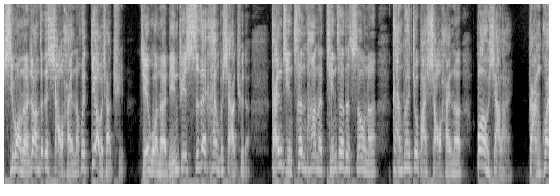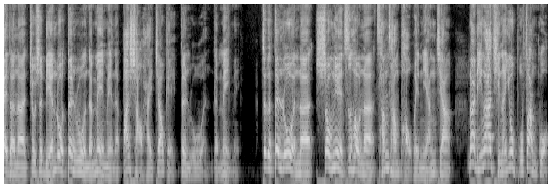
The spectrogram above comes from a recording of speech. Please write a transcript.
希望呢，让这个小孩呢会掉下去。结果呢，邻居实在看不下去了，赶紧趁他呢停车的时候呢，赶快就把小孩呢抱下来，赶快的呢就是联络邓如文的妹妹呢，把小孩交给邓如文的妹妹。这个邓如文呢受虐之后呢，常常跑回娘家。那林阿奇呢又不放过，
